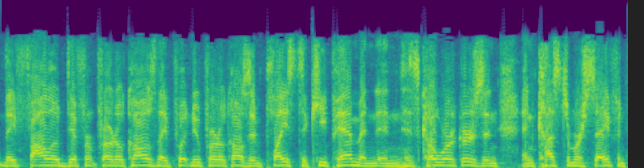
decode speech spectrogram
they follow different protocols. They put new protocols in place to keep him and, and his coworkers and, and customers safe. And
